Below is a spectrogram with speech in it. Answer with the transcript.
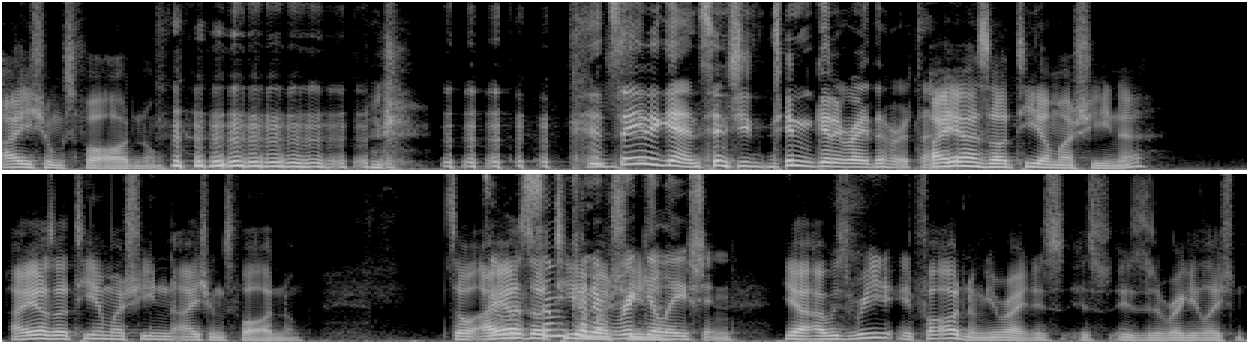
Eichungsverordnung. Say it again, since you didn't get it right the first time. Eier Sortiermaschine. Eier Sortiermaschinen Eichungsverordnung. So, So Eier it's some kind of regulation. Yeah, I was reading for Verordnung. You're right. Is is is a regulation.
